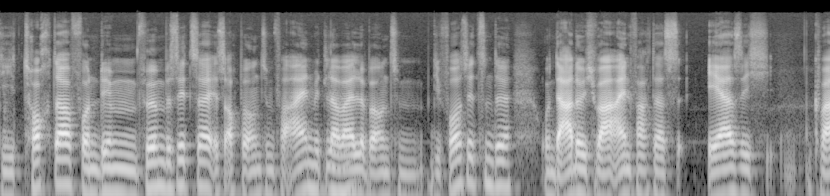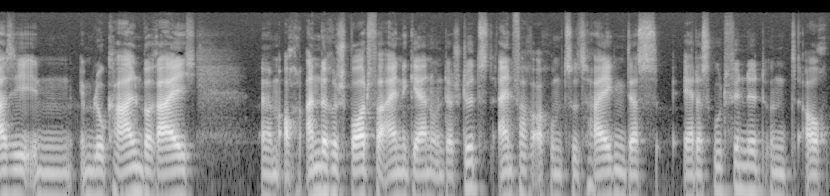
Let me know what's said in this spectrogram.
die Tochter von dem Firmenbesitzer ist auch bei uns im Verein, mittlerweile bei uns im, die Vorsitzende. Und dadurch war einfach, dass er sich quasi in, im lokalen Bereich ähm, auch andere Sportvereine gerne unterstützt, einfach auch um zu zeigen, dass er das gut findet und auch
